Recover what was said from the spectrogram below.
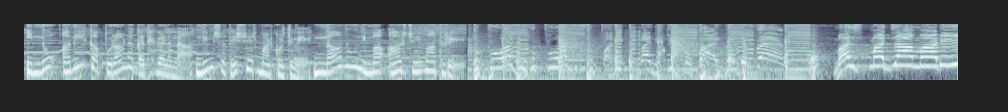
ಇನ್ನು ಅನೇಕ ಪುರಾಣ ಕಥೆಗಳನ್ನ ನಿಮ್ ಜೊತೆ ಶೇರ್ ಮಾಡ್ಕೊಳ್ತೀನಿ. ನಾನು ನಿಮ್ಮ ಆರ್ ಜೆ ಮಾಧುರಿ. ಹುಕ್ಕುವಾಗಿ ಹುಕ್ಕುವಾಗಿ ಸೂಪರ್ ಹಿಟ್ 93.5 ರೆಡ್ ಎಫ್ಎಂ ಮಸ್ತ್ ಮಜಾ ಮಾಡಿ.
